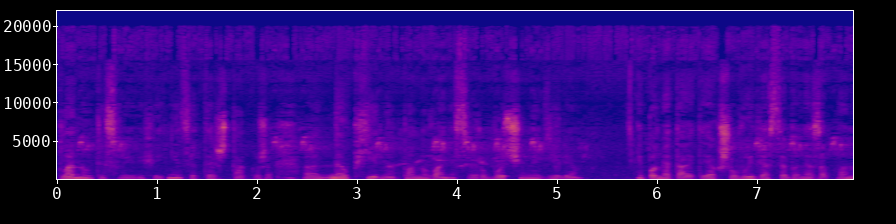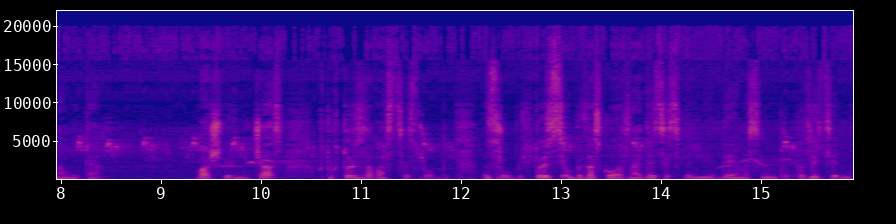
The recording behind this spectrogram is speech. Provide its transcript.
плануйте свої вихідні, це теж також е, необхідне планування своєї робочої неділі. І пам'ятайте, якщо ви для себе не заплануєте ваш вільний час, хто хтось за вас це зробить. зробить. Хтось обов'язково знайдеться своїми ідеями, своїми пропозиціями,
